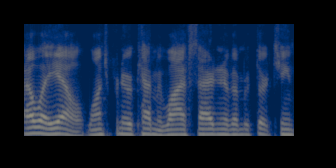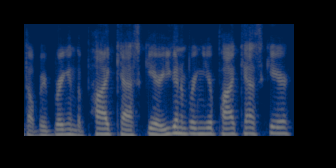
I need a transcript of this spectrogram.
LAL, Lawnpreneur Academy Live, Saturday, November 13th. I'll be bringing the podcast gear. Are you going to bring your podcast gear?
